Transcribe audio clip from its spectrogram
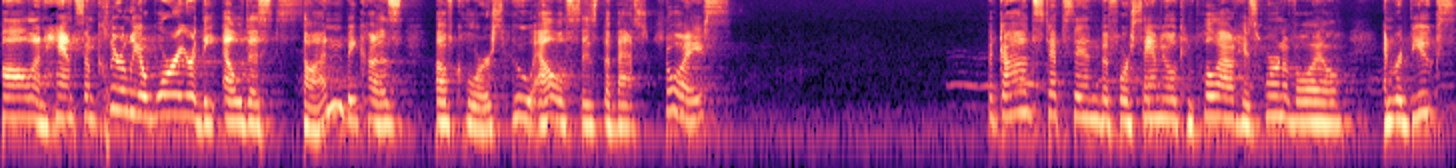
tall and handsome, clearly a warrior, the eldest son, because, of course, who else is the best choice? But God steps in before Samuel can pull out his horn of oil and rebukes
